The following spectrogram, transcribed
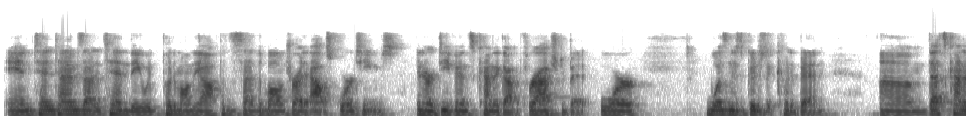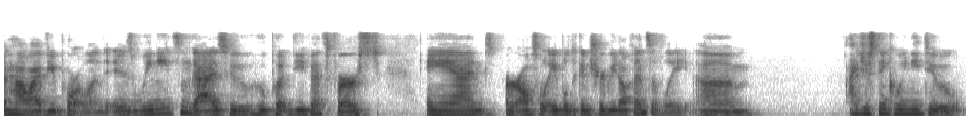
And 10 times out of 10, they would put him on the offensive side of the ball and try to outscore teams. And our defense kind of got thrashed a bit or wasn't as good as it could have been. Um, that's kind of how I view Portland is we need some guys who who put defense first and are also able to contribute offensively. Um, I just think we need to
